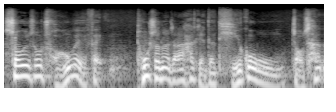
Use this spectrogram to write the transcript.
收一收床位费。同时呢，咱还给他提供早餐。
